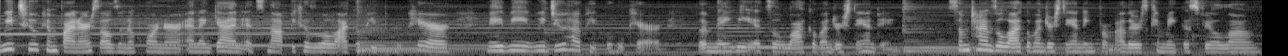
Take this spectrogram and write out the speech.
we too can find ourselves in a corner. And again, it's not because of the lack of people who care. Maybe we do have people who care, but maybe it's a lack of understanding. Sometimes a lack of understanding from others can make us feel alone.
